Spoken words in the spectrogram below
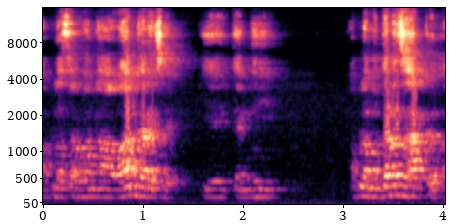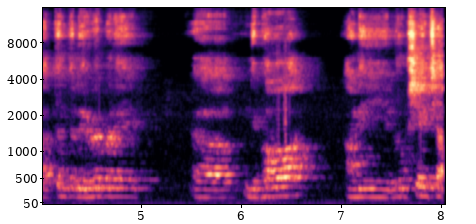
आपल्या सर्वांना आवाहन करायचं आहे की त्यांनी आपला मतदानाचा हक्क अत्यंत निर्भयपणे निभावावा आणि लोकशाहीच्या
